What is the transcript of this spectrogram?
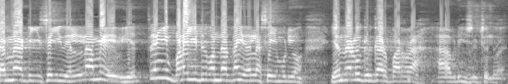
கர்நாடிக் இசை இது எல்லாமே எத்தனையும் பழகிட்டு வந்தால் தான் இதெல்லாம் செய்ய முடியும். எந்த அளவுக்கு இருக்கார் பாடுறா அப்படின்னு சொல்லி சொல்லுவேன்.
